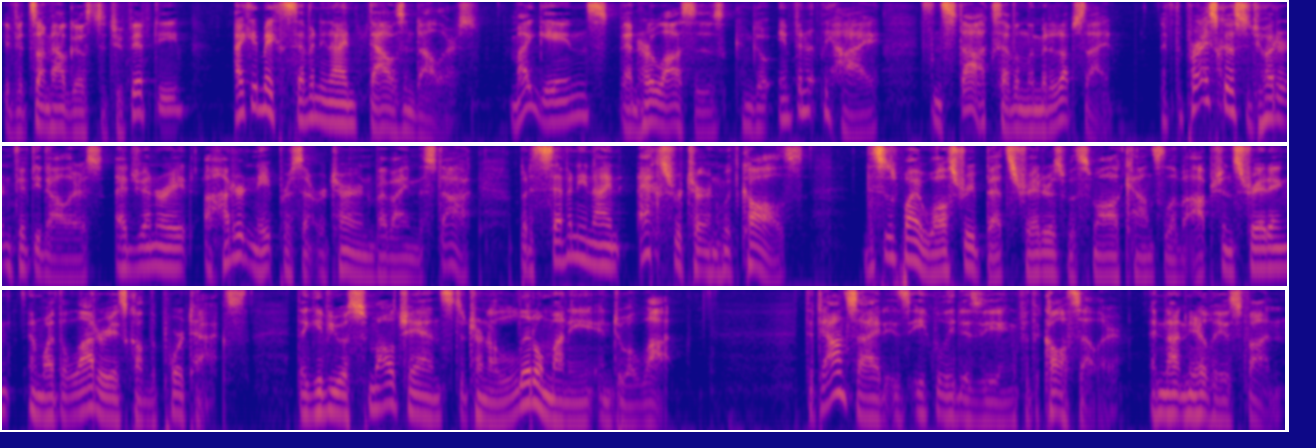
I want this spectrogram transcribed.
If it somehow goes to 250, I can make $79,000. My gains and her losses can go infinitely high since stocks have unlimited upside. If the price goes to $250, I generate 108% return by buying the stock, but a 79x return with calls. This is why Wall Street bets traders with small accounts love options trading and why the lottery is called the poor tax. They give you a small chance to turn a little money into a lot. The downside is equally dizzying for the call seller and not nearly as fun.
